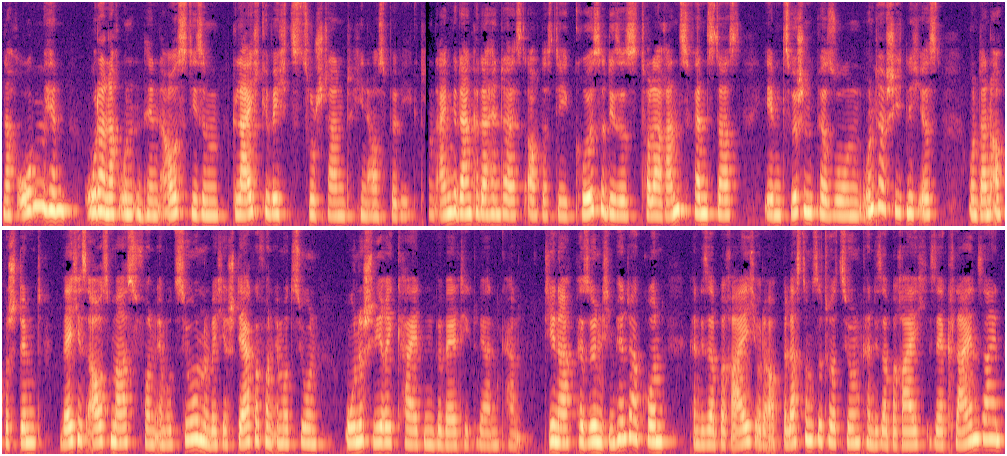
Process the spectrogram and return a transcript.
nach oben hin oder nach unten hin aus diesem Gleichgewichtszustand hinaus bewegt. Und ein Gedanke dahinter ist auch, dass die Größe dieses Toleranzfensters eben zwischen Personen unterschiedlich ist und dann auch bestimmt, welches Ausmaß von Emotionen und welche Stärke von Emotionen ohne Schwierigkeiten bewältigt werden kann. Je nach persönlichem Hintergrund kann dieser Bereich oder auch Belastungssituation kann dieser Bereich sehr klein sein,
